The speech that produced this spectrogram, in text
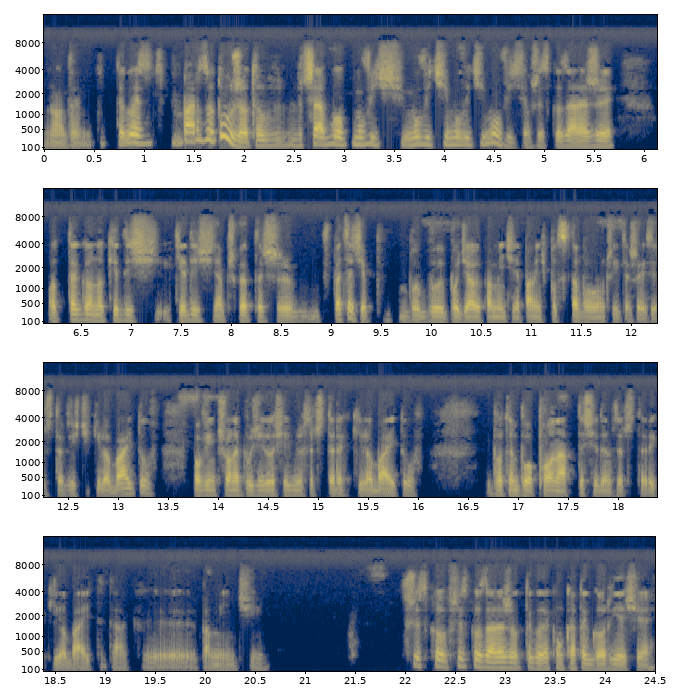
No, to, tego jest bardzo dużo. To trzeba było mówić, mówić i mówić i mówić. To wszystko zależy od tego, no kiedyś, kiedyś na przykład też w PC były podziały pamięci na pamięć podstawową, czyli te 640 KB, powiększone później do 704 KB i potem było ponad te 704 KB tak, y, pamięci. Wszystko, wszystko zależy od tego, jaką kategorię się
